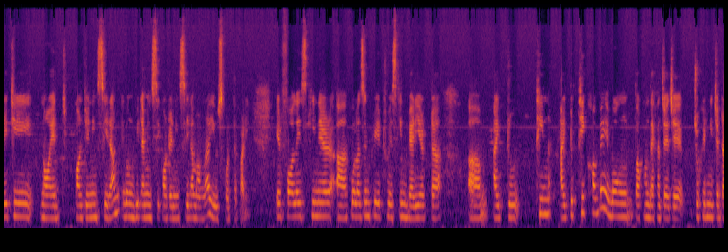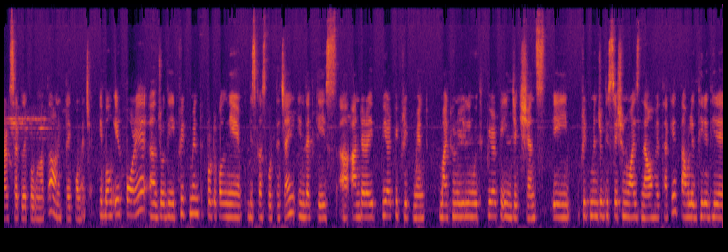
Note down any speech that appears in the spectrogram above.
রেটিনয়েড কন্টেনিং সিরাম এবং ভিটামিন সি কন্টেনিং সিরাম আমরা ইউজ করতে পারি। এর ফলে স্কিনের কোলাজেন ক্রিয়েট হয়ে স্কিন ব্যারিয়ারটা আরেকটু থিন আরেকটু থিক হবে এবং তখন দেখা যায় যে চোখের নিচে ডার্ক সার্কেলের প্রবণতা অনেকটাই কমে যায়। এবং এরপরে যদি ট্রিটমেন্ট প্রোটোকল নিয়ে ডিসকাস করতে চাই in that case under eye PRP treatment microneedling with PRP injections এই ট্রিটমেন্ট যদি সেশন ওয়াইজ নেওয়া হয়ে থাকে, তাহলে ধীরে ধীরে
